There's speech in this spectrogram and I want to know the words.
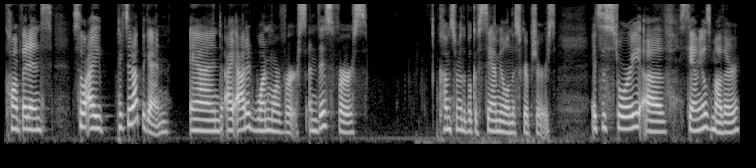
confidence. So I picked it up again and I added one more verse. And this verse comes from the book of Samuel in the scriptures. It's the story of Samuel's mother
